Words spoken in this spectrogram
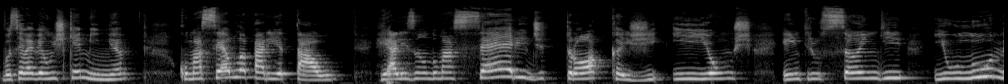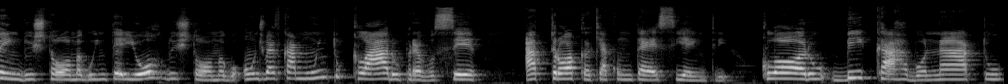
você vai ver um esqueminha com uma célula parietal realizando uma série de trocas de íons entre o sangue e o lúmen do estômago, o interior do estômago, onde vai ficar muito claro para você a troca que acontece entre cloro, bicarbonato,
